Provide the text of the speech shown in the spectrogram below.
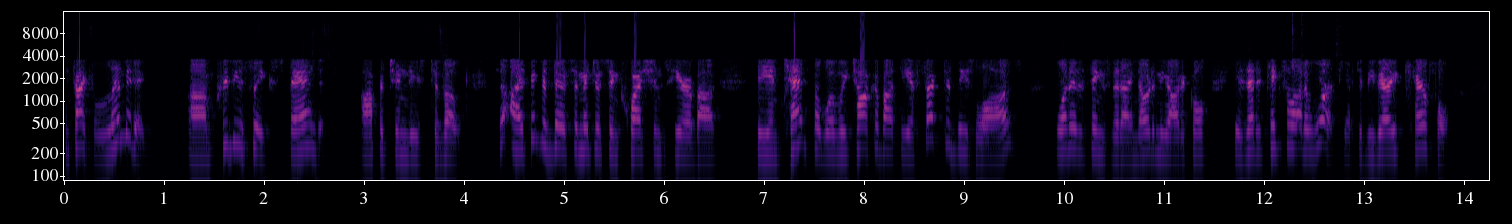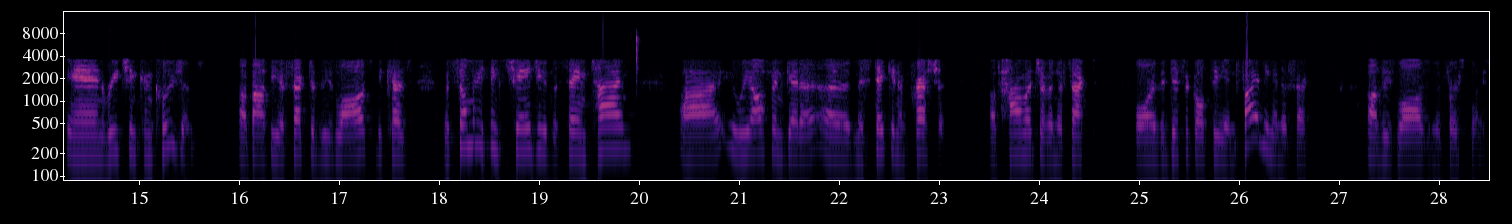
In fact, limiting um, previously expanded opportunities to vote. So I think that there's some interesting questions here about the intent, but when we talk about the effect of these laws, one of the things that I note in the article is that it takes a lot of work. You have to be very careful in reaching conclusions about the effect of these laws because with so many things changing at the same time, uh, we often get a, a, mistaken impression of how much of an effect or the difficulty in finding an effect of these laws in the first place.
